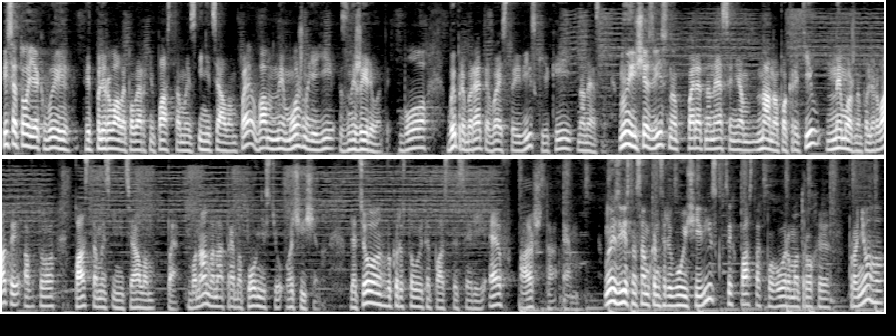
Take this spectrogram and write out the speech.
Після того, як ви відполірували поверхню пастами з ініціалом P, вам не можна її знежирювати, бо ви приберете весь той віск, який нанесли. Ну і ще, звісно, перед нанесенням нанопокриттів не можна полірувати авто пастами з ініціалом P, бо нам вона треба повністю очищена. Для цього використовуйте пасти серії F, H та M. Ну і звісно, сам консервуючий віск в цих пастах поговоримо трохи про нього.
